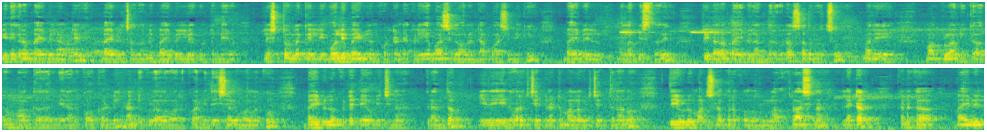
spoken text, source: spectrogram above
మీ దగ్గర బైబిల్ ఉంటే బైబిల్ చదవండి. బైబిల్ లేకుంటే మీరు ప్లే స్టోర్లోకి వెళ్ళి ఓలీ బైబిల్ అని కొట్టండి. అక్కడ ఏ భాష కావాలంటే ఆ భాష మీకు బైబిల్ లభిస్తుంది. పిల్లల బైబిల్ అందరూ కూడా చదవచ్చు. మరి మా కులానికి కాదు మాకు కాదు మీరు అనుకోకండి. అన్ని కులాల వరకు అన్ని దేశాల వాళ్ళకు బైబిల్ ఒకటే దేవుడు ఇచ్చిన గ్రంథం. ఇది ఇదివరకు చెప్పినట్టు మళ్ళీ ఒకటి చెప్తున్నాను. దేవుడు మనుషుల కొరకు రాసిన లెటర్. కనుక బైబిల్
